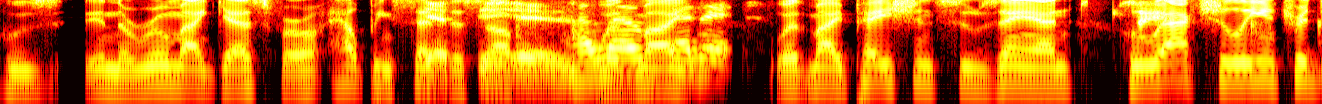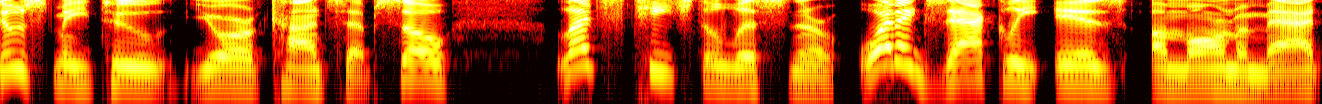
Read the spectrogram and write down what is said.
who's in the room, I guess, for helping set Yes, this up is. with my Bennett. with my patient Suzanne, who actually introduced me to your concept. So let's teach the listener what exactly is a Marmamat,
